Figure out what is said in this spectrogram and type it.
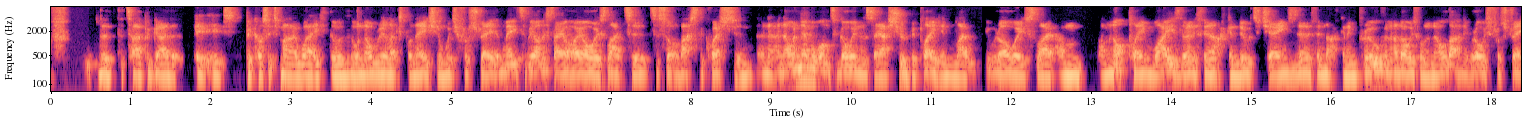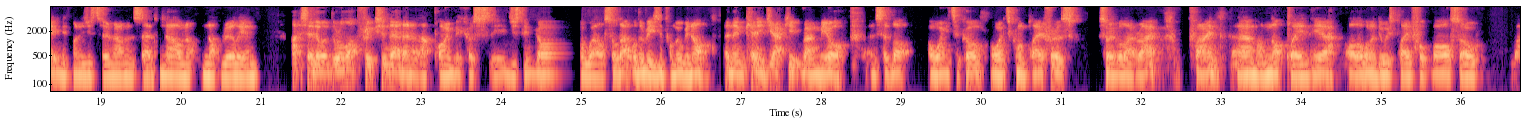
the, the type of guy that it's because it's my way. There, there was no real explanation, which frustrated me, to be honest. I, I always like to, to sort of ask the question, and, and I would never want to go in and say I should be playing. Like it would always like I'm I'm not playing. Why is there anything that I can do to change? Is there anything that I can improve? And I'd always want to know that. And it would always frustrating if managers turned around and said no, not not really. And like I said, there, were, there were a lot of friction there then at that point because it just didn't go well. So that was the reason for moving on. And then Kenny Jackett rang me up and said, look I want you to come. I want you to come and play for us. So we were like, right, fine. Um, I'm not playing here. All I want to do is play football. So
